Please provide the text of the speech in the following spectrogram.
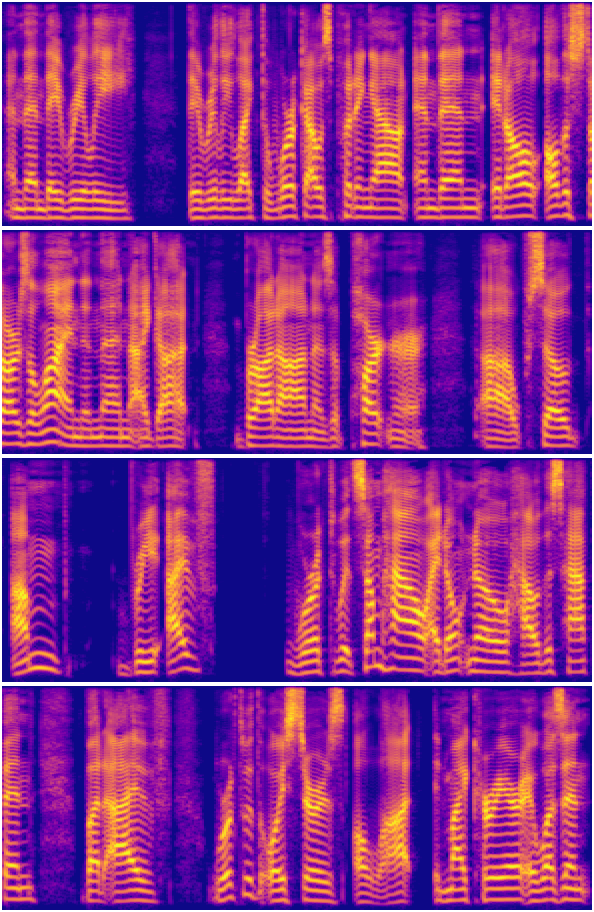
and then they really they really liked the work I was putting out, and then it all all the stars aligned, and then I got brought on as a partner. Uh, so I'm re- I've worked with somehow I don't know how this happened, but I've worked with oysters a lot in my career. It wasn't.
